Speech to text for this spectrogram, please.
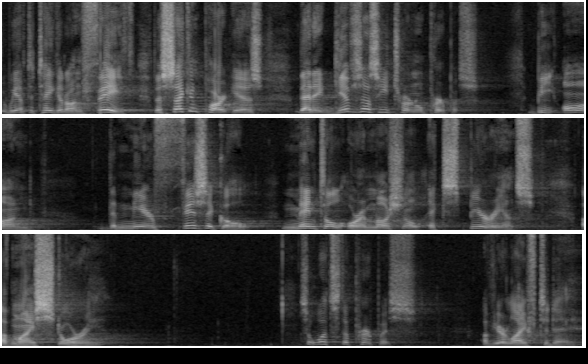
That we have to take it on faith. The second part is that it gives us eternal purpose beyond the mere physical mental or emotional experience of my story. So, what's the purpose of your life today?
